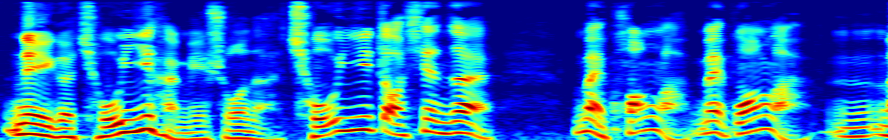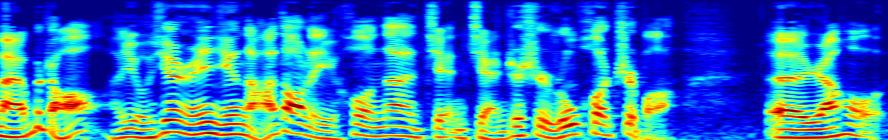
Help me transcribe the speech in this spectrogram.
那个球衣还没说呢，球衣到现在卖光了，卖光了，嗯，买不着。有些人已经拿到了以后，那简简直是如获至宝。呃，然后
